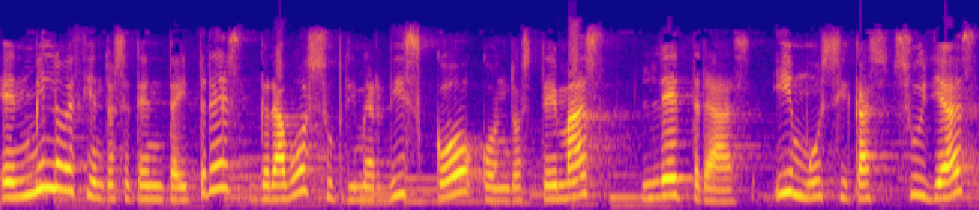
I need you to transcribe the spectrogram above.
En 1973 grabó su primer disco con dos temas, letras y músicas suyas,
